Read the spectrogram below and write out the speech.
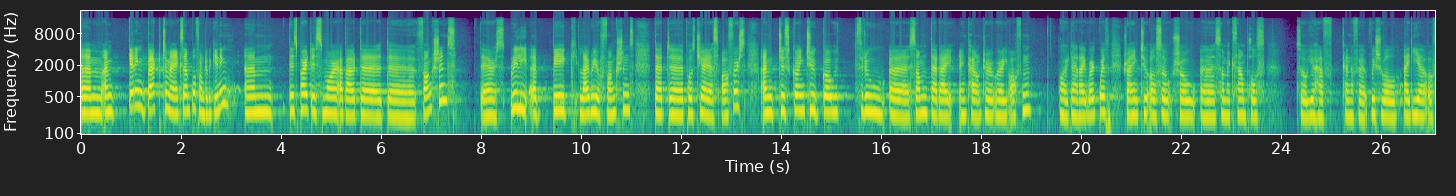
Um, I'm getting back to my example from the beginning. Um, this part is more about the, the functions. There's really a big library of functions that uh, PostGIS offers. I'm just going to go through uh, some that I encounter very often or that I work with, trying to also show uh, some examples so you have kind of a visual idea of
